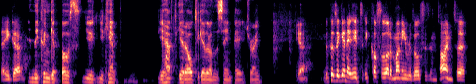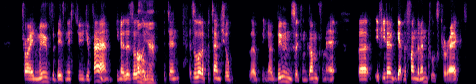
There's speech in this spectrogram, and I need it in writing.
There you go. And they couldn't get both you you can't you have to get all together on the same page right? Yeah. Because again it, it costs a lot of money resources and time to try and move the business to japan. You know there's a lot oh, of yeah. poten- there's a lot of potential uh, you know boons that can come from it but if you don't get the fundamentals correct,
